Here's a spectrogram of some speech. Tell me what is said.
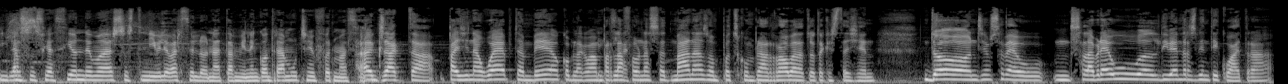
Y la Es- Asociación de Moda Sostenible Barcelona también encontrará mucha información. Exacte. Pàgina web també, com la que vam parlar fa Exacte. unes setmanes, on pots comprar roba de tota aquesta gent. Doncs, ja ho sabeu, mm, celebreu el divendres 24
